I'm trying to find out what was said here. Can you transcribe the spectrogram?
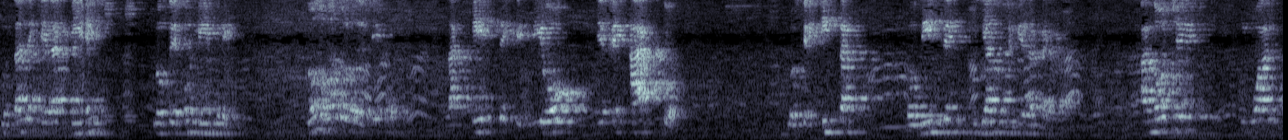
con tal de quedar bien, los dejó libre. No nosotros lo decimos, la gente que vio ese acto los critican, lo dicen y ya no se queda callado. Anoche, igual,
